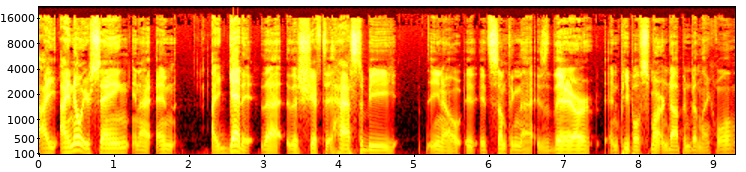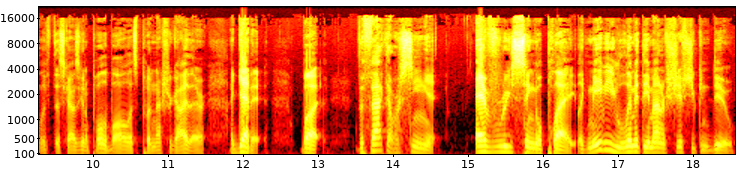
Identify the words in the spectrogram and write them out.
I, I know what you're saying, and I and I get it that the shift it has to be, you know, it, it's something that is there, and people have smartened up and been like, well, if this guy's gonna pull the ball, let's put an extra guy there. I get it, but the fact that we're seeing it every single play, like maybe you limit the amount of shifts you can do.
